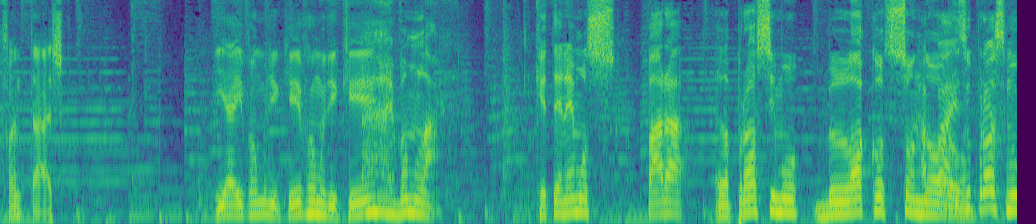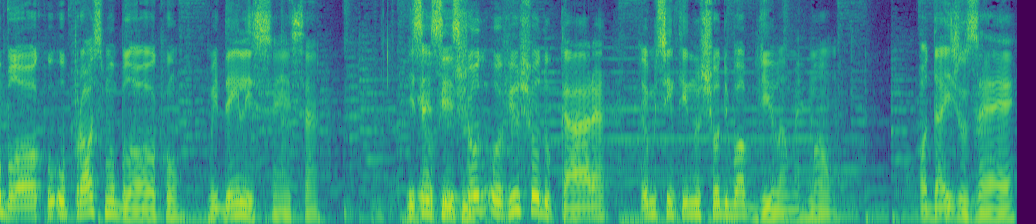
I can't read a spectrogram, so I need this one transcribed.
Fantástico. E aí, vamos de quê? Vamos de quê? Ai, vamos lá. Que temos para o próximo bloco sonoro. Rapaz, o próximo bloco, o próximo bloco, me deem licença. Licencíssimo. Eu vi, o show, eu vi o show do cara, eu me senti no show de Bob Dylan, meu irmão. Odaí José,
